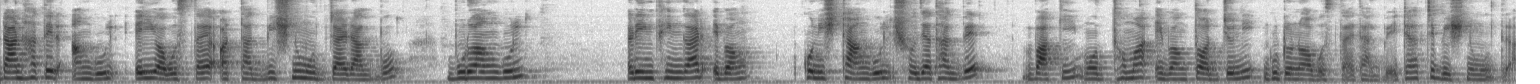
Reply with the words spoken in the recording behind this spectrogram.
ডান হাতের আঙ্গুল এই অবস্থায়, অর্থাৎ বিষ্ণু মুদ্রায় রাখব। বুড়ো আঙ্গুল, রিং ফিঙ্গার এবং কনিষ্ঠ আঙ্গুল সোজা থাকবে। বাকি মধ্যমা এবং তর্জনী গুটোনো অবস্থায় থাকবে। এটা হচ্ছে বিষ্ণু মুদ্রা।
